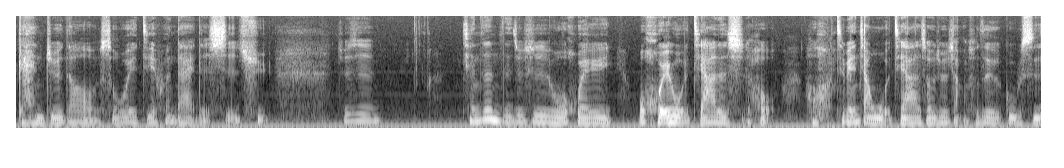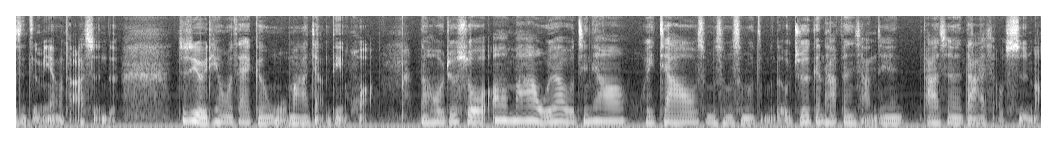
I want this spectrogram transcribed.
感觉到所谓结婚带来的失去，就是前阵子就是我回我回我家的时候。哦，这边讲我家的时候，就讲说这个故事是怎么样发生的。就是有一天我在跟我妈讲电话，然后我就说：“哦，妈，我要我今天要回家哦，什么什么什么怎么的。”我就是跟她分享今天发生的大小事嘛。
